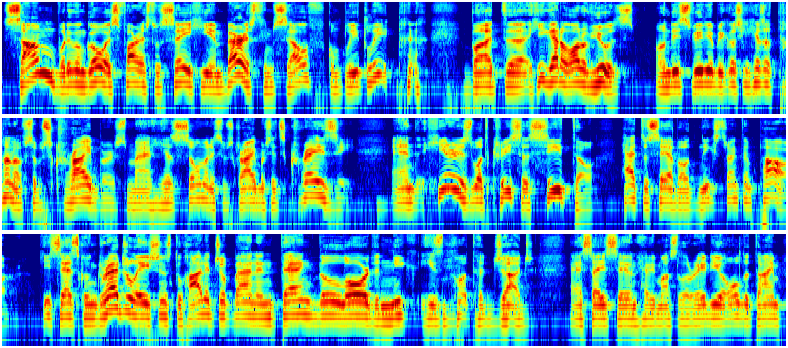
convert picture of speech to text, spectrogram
Some would even go as far as to say he embarrassed himself completely, but uh, he got a lot of views on this video because he has a ton of subscribers, man. He has so many subscribers, it's crazy. And here is what Chris Aceto had to say about Nick's strength and power. He says, Congratulations to Hadi Choopan and thank the Lord Nick is not a judge. As I say on Heavy Muscle Radio all the time,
